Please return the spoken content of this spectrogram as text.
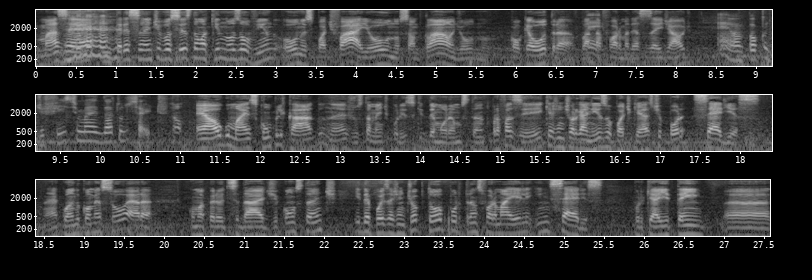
Mas é interessante, vocês estão aqui nos ouvindo, ou no Spotify, ou no SoundCloud, ou no qualquer outra plataforma dessas aí de áudio. É um pouco difícil, mas dá tudo certo. Não, é algo mais complicado, né? Justamente por isso que demoramos tanto para fazer e que a gente organiza o podcast por séries. Né? Quando começou era com uma periodicidade constante e depois a gente optou por transformar ele em séries, porque aí tem ah,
